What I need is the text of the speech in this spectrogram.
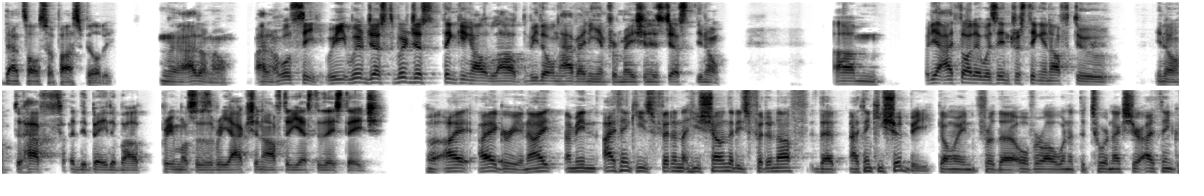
that's also a possibility. I don't know. I don't know. We'll see. We we're just we're just thinking out loud. We don't have any information. It's just you know. Um, but yeah, I thought it was interesting enough to you know to have a debate about Primoz's reaction after yesterday's stage. Well, I I agree, and I I mean I think he's fit enough. He's shown that he's fit enough that I think he should be going for the overall win at the tour next year. I think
